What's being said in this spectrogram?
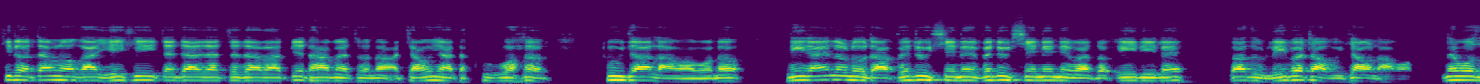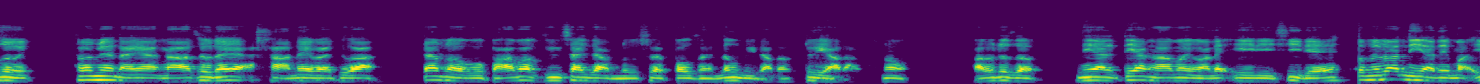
ရှိတော့တမ်လောကရေးရှိကြကြကြကြကြပြစ်ထားမယ်ဆိုတော့အကြောင်းအရာတစ်ခုကတော့ထူးခြားလာမှာပေါ့နော် နေတိုင်းလို့လို့ဒါဗီဒုရှင်းနေဗီဒုရှင်းနေနေမှာဆို AD လဲသွားသူလေးဘက်ထောက်ကိုရောက်လာပါနေမို့ဆိုထောမျက်နှာရငါဆိုတဲ့ဟာနဲ့ပဲသူကတက်မလို့ကိုဘာမှ view site ကြမလို့ဆိုပုံစံလုပ်နေတာတော့တွေ့ရတာပေါ့နော်။ဘာလို့လဲဆိုတော့နေရာ105မိုင်မှာလည်း A တွေရှိတယ်တော်တော်များများနေရာတွေမှာ A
